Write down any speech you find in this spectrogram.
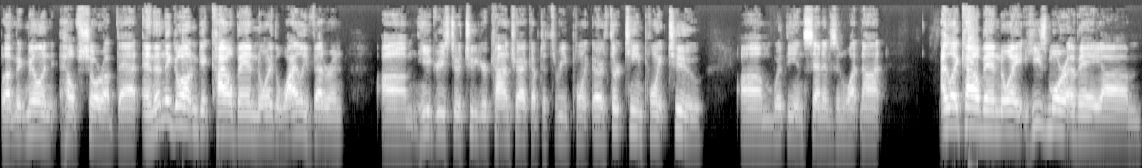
But McMillan helps shore up that. And then they go out and get Kyle Van Noy, the Wiley veteran. Um, he agrees to a two year contract up to three point or 13.2 um, with the incentives and whatnot. I like Kyle Van Noy. He's more of a um,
